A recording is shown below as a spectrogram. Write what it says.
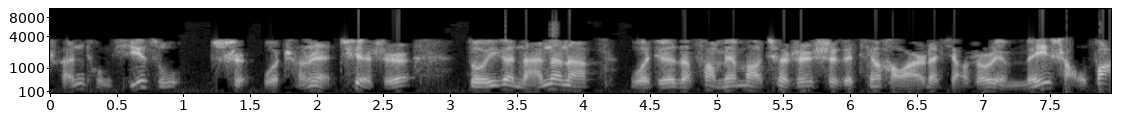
传统习俗，是我承认，确实，作为一个男的呢，我觉得放鞭炮确实是个挺好玩的，小时候也没少放。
